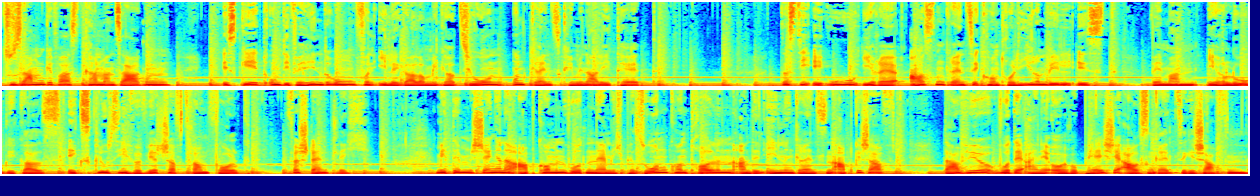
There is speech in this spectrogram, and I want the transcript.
Zusammengefasst kann man sagen, es geht um die Verhinderung von illegaler Migration und Grenzkriminalität. Dass die EU ihre Außengrenze kontrollieren will, ist, wenn man ihrer Logik als exklusiver Wirtschaftsraum folgt, verständlich. Mit dem Schengener Abkommen wurden nämlich Personenkontrollen an den Innengrenzen abgeschafft. Dafür wurde eine europäische Außengrenze geschaffen.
